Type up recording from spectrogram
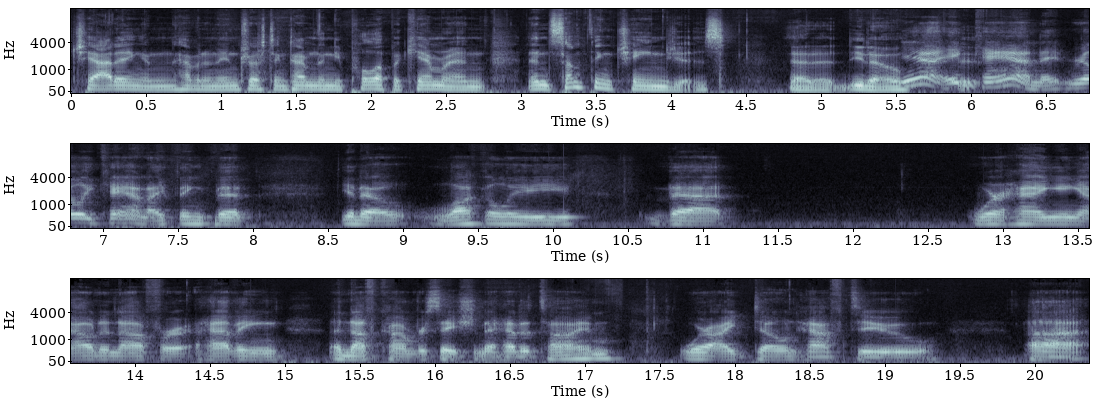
chatting and having an interesting time, then you pull up a camera and and something changes. Uh, you know. Yeah, it can. It really can. I think that, you know, luckily that we're hanging out enough or having enough conversation ahead of time where I don't have to uh,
